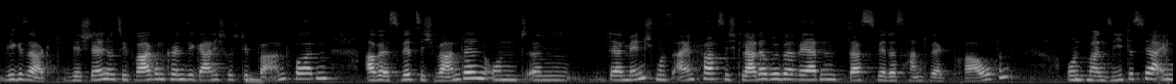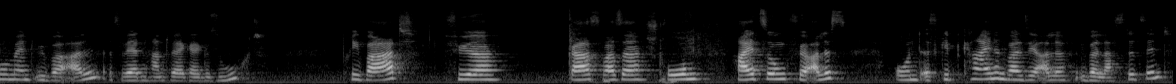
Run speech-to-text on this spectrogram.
wie gesagt, wir stellen uns die Frage und können sie gar nicht richtig mhm. beantworten, aber es wird sich wandeln und ähm, der Mensch muss einfach sich klar darüber werden, dass wir das Handwerk brauchen. Und man sieht es ja im Moment überall. Es werden Handwerker gesucht, privat für Gas, Wasser, Strom, Heizung, für alles. Und es gibt keinen, weil sie alle überlastet sind.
